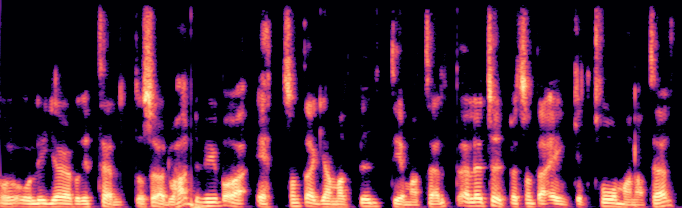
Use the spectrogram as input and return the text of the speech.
och, och ligga över i tält och så här, då hade vi ju bara ett sånt där gammalt Biltema-tält. Eller typ ett sånt där enkelt tvåmannatält.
